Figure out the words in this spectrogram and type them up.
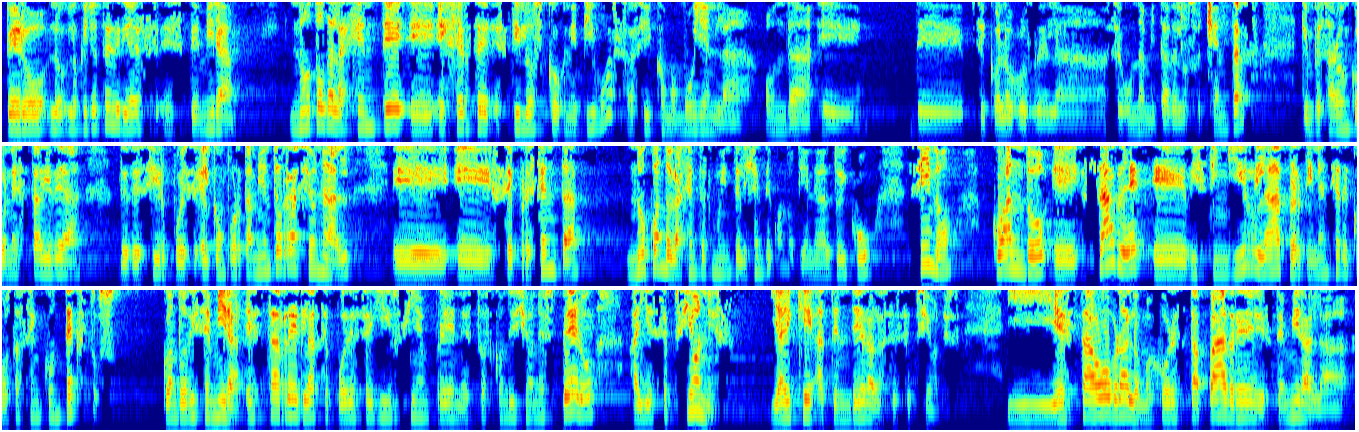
Pero lo, que yo te diría es, este, mira, no toda la gente eh, ejerce estilos cognitivos, así como muy en la onda eh, de psicólogos de la segunda mitad de los ochentas, que empezaron con esta idea de decir, pues el comportamiento racional eh, se presenta no cuando la gente es muy inteligente, cuando tiene alto IQ, sino cuando sabe distinguir la pertinencia de cosas en contextos. Cuando dice, mira, esta regla se puede seguir siempre en estas condiciones, pero hay excepciones y hay que atender a las excepciones. Y esta obra a lo mejor está padre, este, mira, la,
